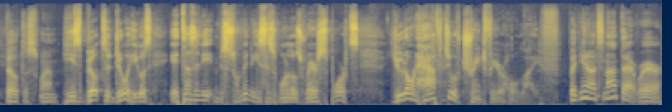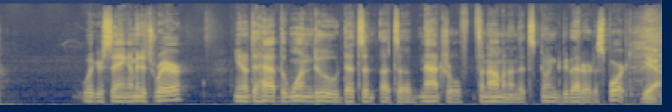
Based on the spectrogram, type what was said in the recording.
built to swim. He's built to do it. He goes, It doesn't even, swimming he says, is one of those rare sports. You don't have to have trained for your whole life. But you know, it's not that rare. What you're saying. I mean, it's rare, you know, to have the one dude that's a that's a natural phenomenon that's going to be better at a sport. Yeah.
